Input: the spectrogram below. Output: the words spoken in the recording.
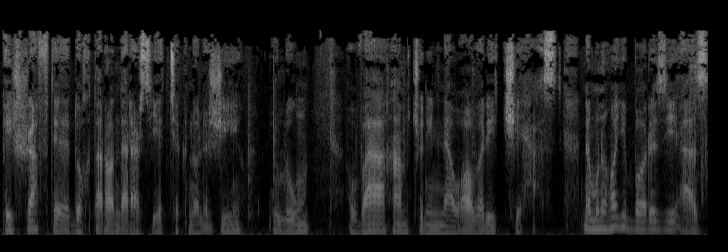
پیشرفت دختران در عرصه تکنولوژی، علوم و همچنین نوآوری چی هست؟ نمونه های بارزی از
